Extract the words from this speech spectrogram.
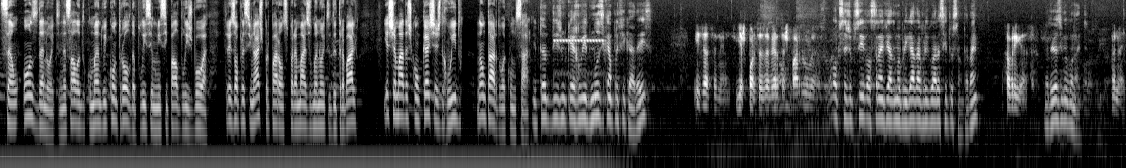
São 11 da noite na sala de comando e controle da Polícia Municipal de Lisboa. Três operacionais preparam-se para mais uma noite de trabalho e as chamadas com queixas de ruído não tardam a começar. E portanto diz-me que é ruído de música amplificada, é isso? Exatamente. E as portas abertas para a rua. Logo que seja possível, será enviada uma brigada a averiguar a situação, está bem? Obrigado. Adeus e uma boa noite. Boa noite.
